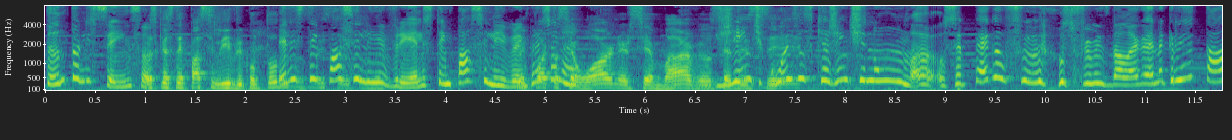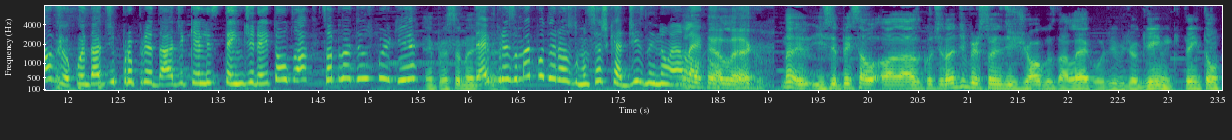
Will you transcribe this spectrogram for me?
tanta licença. Parece que eles têm passe livre com todos Eles têm licenças, passe né? livre, eles têm passe livre, é Não importa se é. Warner, se é Marvel, se é Gente, coisas que a gente não. ah, Você pega os filmes da Lego, é inacreditável a quantidade de propriedade que eles têm direito a usar. Sabe lá Deus por quê? É impressionante. É a né? empresa mais poderosa do mundo. Você acha que a Disney não é a Não, Lego? É a Lego. Não, e, e você pensar a, a quantidade de versões de jogos da Lego, de videogame, que tem, então,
